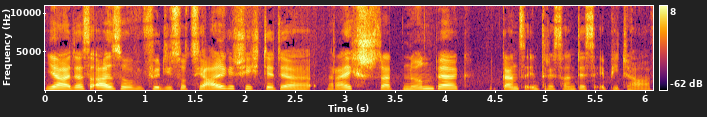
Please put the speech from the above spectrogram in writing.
Ja, das also für die Sozialgeschichte der Reichsstadt Nürnberg ganz interessantes Epitaph.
